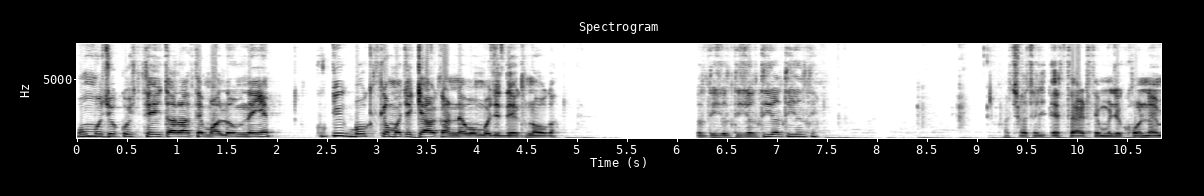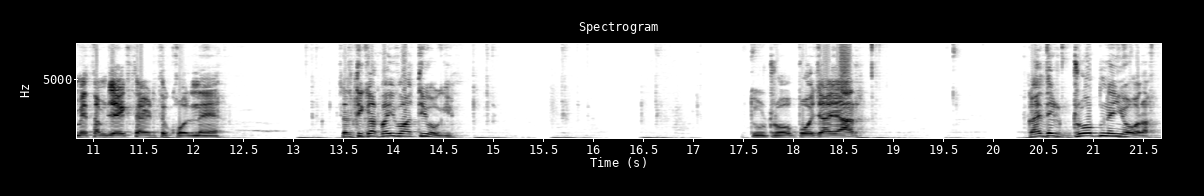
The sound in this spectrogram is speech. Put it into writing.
وہ مجھے کچھ صحیح طرح سے معلوم نہیں ہے۔ کوکی باکس کا مجھے کیا کرنا ہے؟ وہ مجھے دیکھنا ہوگا۔ جلدی جلدی جلدی جلدی جلدی۔ اچھا اچھا اس سائڈ سے مجھے کھولنا ہے۔ میں سمجھا ایک سائڈ سے کھولنے ہیں جلدی کر بھائی، وہ آتی ہوگی۔ تو ڈراپ ہو جا یار۔ کہتے ڈراپ نہیں ہو رہا۔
